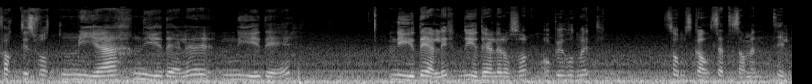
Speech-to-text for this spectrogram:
faktisk fått mye nye deler Nye ideer. Nye deler, nye deler også, oppi hodet mitt. Som skal settes sammen til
